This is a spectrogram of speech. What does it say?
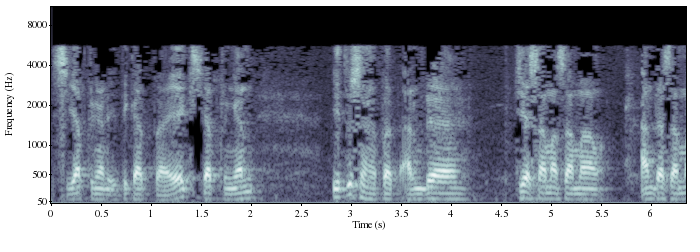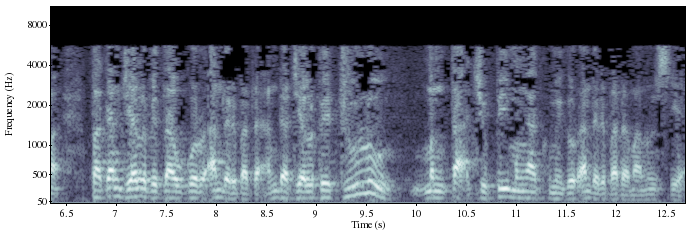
Siap dengan itikat baik siap dengan itu sahabat anda. Dia sama-sama anda sama bahkan dia lebih tahu Quran daripada Anda. Dia lebih dulu mentakjubi mengagumi Quran daripada manusia.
